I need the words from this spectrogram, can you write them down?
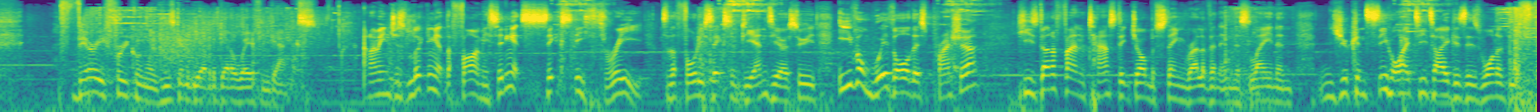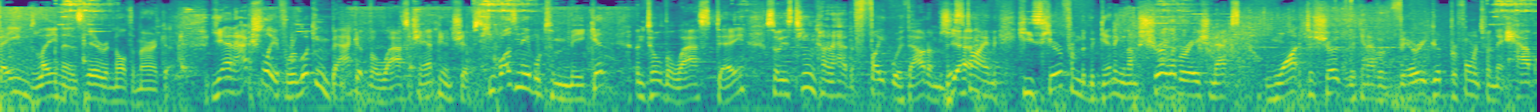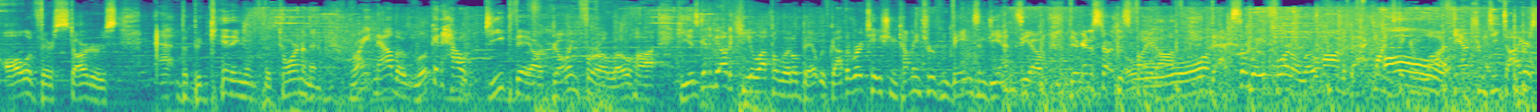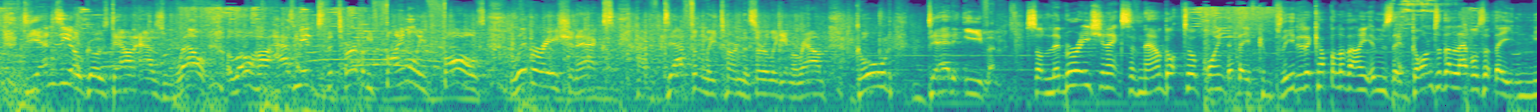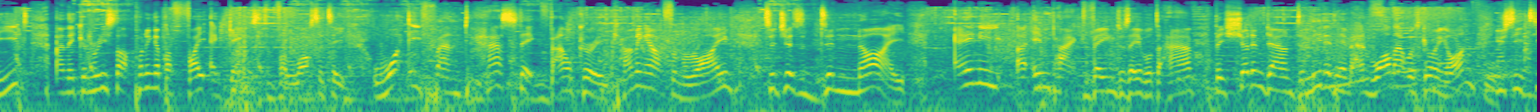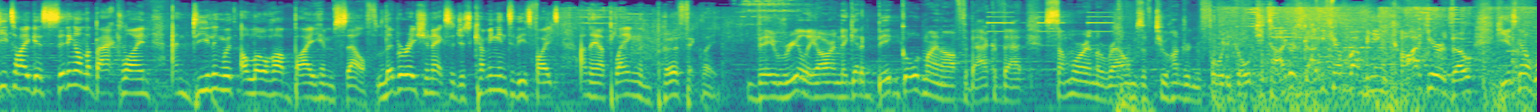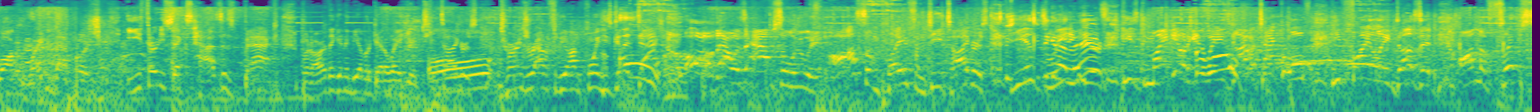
very frequently he's going to be able to get away from ganks. And I mean, just looking at the farm, he's sitting at 63 to the 46 of DNZio. So he, even with all this pressure, he's done a fantastic job of staying relevant in this lane, and you can see why T Tigers is one of the famed laners here in North America. Yeah, and actually, if we're looking back at the last championships, he wasn't able to make it until the last day, so his team kind of had to fight without him. This Yeah. time, he's here from the beginning, and I'm sure Liberation X want to show that they can have a very good performance when they have all of their starters at the beginning of the tournament. Right now, though, look at how deep they are going for Aloha. He is going to be able to heal up a little bit. We've got the rotation coming through from Vains and DNZio. They're going to start this fight off. Oh. That's the way for it. Aloha on the back line, taking a oh. lot of damage from T-Tigers. DNZio goes down as well. Aloha has made it to the turret, but he finally falls. Liberation X have definitely turned this early game around. Gold dead even. So Liberation X have now got to a point that they've completed a couple of items, they've gone to the levels that they need, and they can really start putting up a fight against Velocity. What a fantastic Valkyrie coming out from Reim to just deny any uh, impact Vains was able to have. They shut him down, deleted him, and while that was going on, you see T-Tiger sitting on the back line and dealing with Aloha by himself. Liberation X are just coming into these fights, and they are playing them perfectly. They really are, and they get a big gold mine off the back of that, somewhere in the realms of 240 gold. T-Tigers got to be careful about being caught here, though. He is going to walk right in that bush. E36 has his back, but are they going to be able to get away here? T-Tigers Oh. turns around for the on point. He's going to oh. dash. Oh, that was absolutely awesome play from T-Tigers. He is Is he bleeding here. He might be able to get away. He's got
